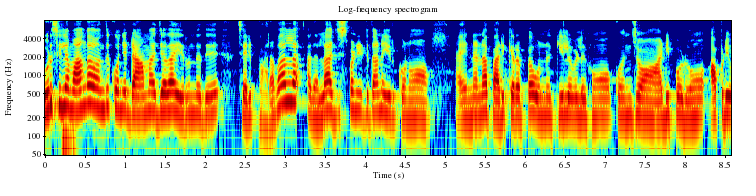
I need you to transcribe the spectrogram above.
ஒரு சில மாங்காய் வந்து கொஞ்சம் டேமேஜாக தான் இருந்தது. சரி பரவாயில்ல. அதெல்லாம் அட்ஜஸ்ட் பண்ணிட்டு தானே இருக்கணும். என்னென்னா பறிக்கிறப்ப ஒன்று கீழே விழுகும் கொஞ்சம் அடிப்படும் அப்படி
